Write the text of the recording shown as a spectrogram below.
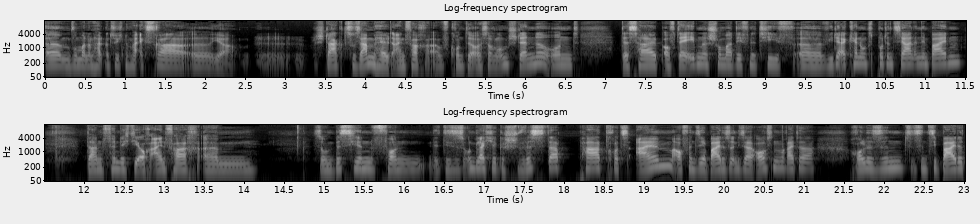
ähm, wo man dann halt natürlich nochmal extra äh, ja, äh, stark zusammenhält, einfach aufgrund der äußeren Umstände und deshalb auf der Ebene schon mal definitiv äh, Wiedererkennungspotenzial in den beiden. Dann finde ich die auch einfach ähm, so ein bisschen von dieses ungleiche Geschwisterpaar trotz allem, auch wenn sie ja beide so in dieser Außenreiter Rolle sind, sind sie beide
